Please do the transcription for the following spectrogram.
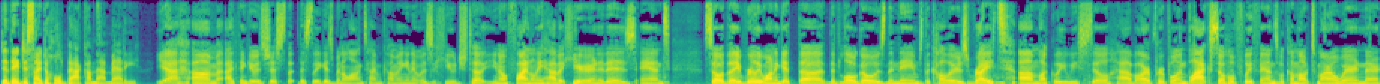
did they decide to hold back on that, Maddie? Yeah, um, I think it was just that this league has been a long time coming, and it was huge to you know finally have it here, and it is. And so they really want to get the, the logos, the names, the colors right. Um, luckily, we still have our purple and black, so hopefully fans will come out tomorrow wearing their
